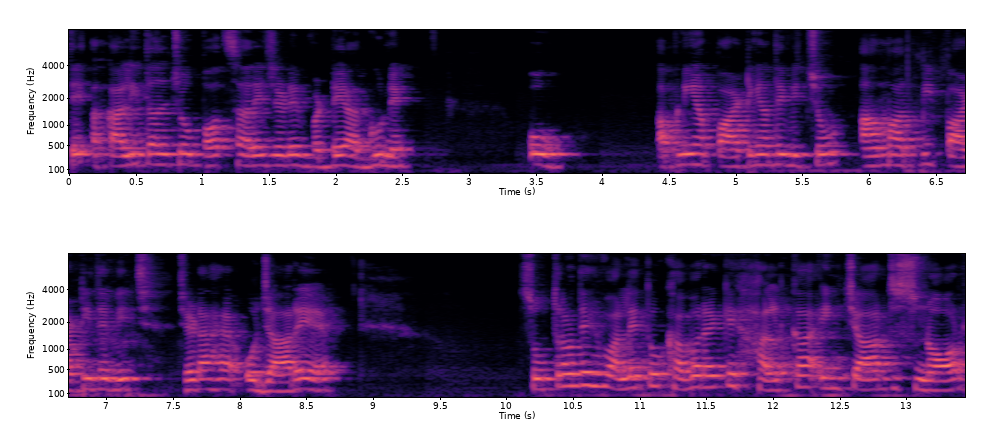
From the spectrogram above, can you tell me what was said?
ਤੇ ਅਕਾਲੀ ਦਲ ਚੋਂ ਬਹੁਤ ਸਾਰੇ ਜਿਹੜੇ ਵੱਡੇ ਆਗੂ ਨੇ, ਉਹ ਆਪਣੀਆਂ ਪਾਰਟੀਆਂ ਦੇ ਵਿੱਚੋਂ ਆਮ ਆਦਮੀ ਪਾਰਟੀ ਦੇ ਵਿੱਚ ਜਿਹੜਾ ਹੈ, ਉਹ ਜਾ ਰਹੇ ਹੈ। ਸੂਤਰਾਂ ਦੇ ਹਵਾਲੇ ਤੋਂ ਖਬਰ ਹੈ ਕਿ ਹਲਕਾ ਇੰਚਾਰਜ ਸਨੌਰ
